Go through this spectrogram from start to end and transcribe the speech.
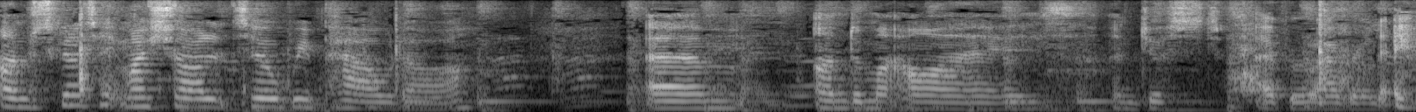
I'm just gonna take my Charlotte Tilbury powder um, under my eyes and just everywhere really.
